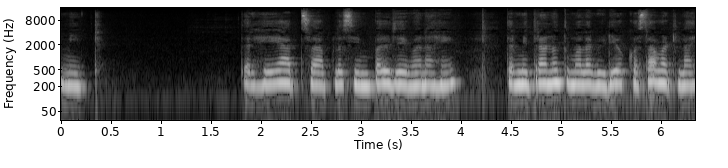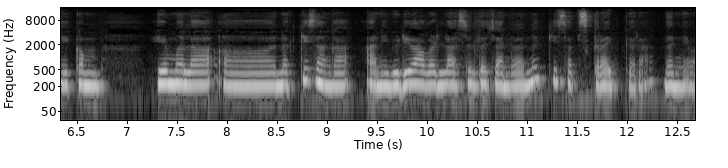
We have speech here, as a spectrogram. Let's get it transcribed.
मीठ. तर हे आजचं आपलं सिंपल जेवण आहे. तर मित्रांनो तुम्हाला व्हिडिओ कसा वाटला हे कम हे मला नक्की सांगा. आणि व्हिडिओ आवडला असेल तर चॅनलला नक्की सबस्क्राईब करा. धन्यवाद.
